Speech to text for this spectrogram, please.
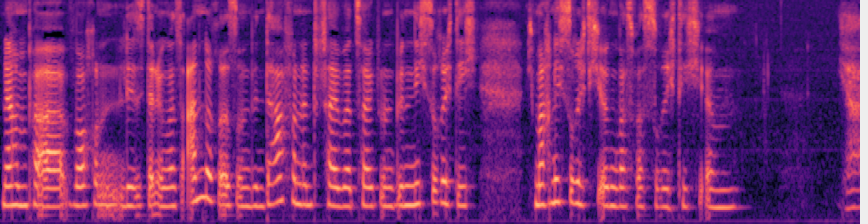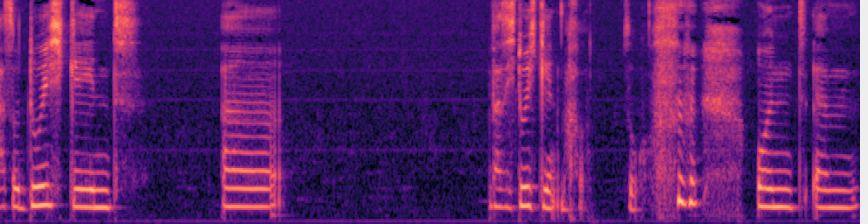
nach ein paar Wochen lese ich dann irgendwas anderes und bin davon dann total überzeugt und bin nicht so richtig, ich mache nicht so richtig irgendwas, was so richtig, ähm, ja, so durchgehend, äh, was ich durchgehend mache. So. und ähm,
